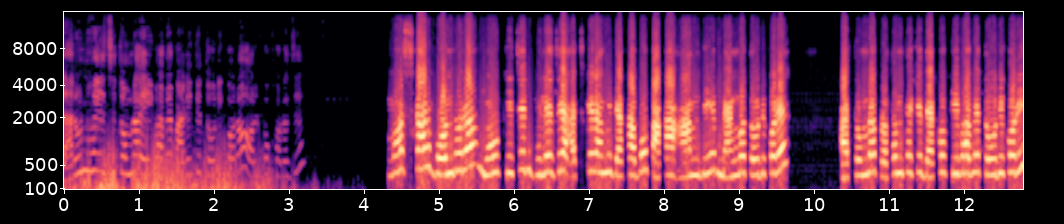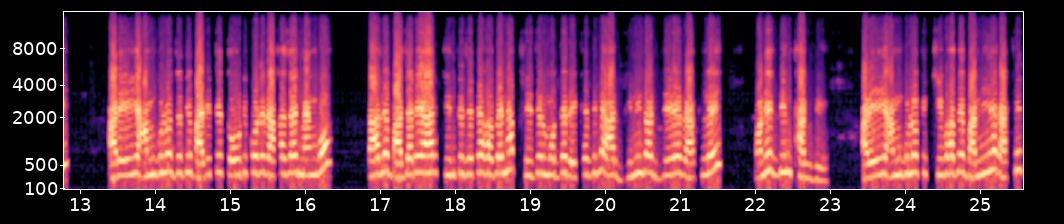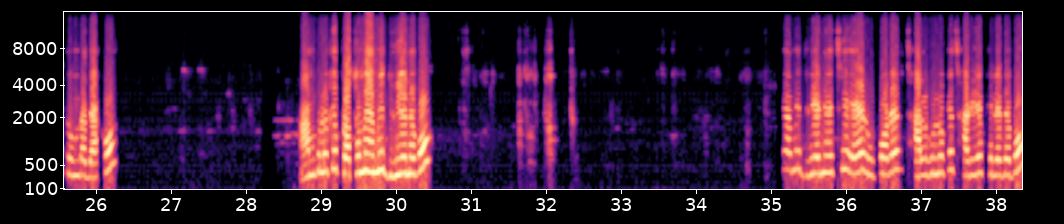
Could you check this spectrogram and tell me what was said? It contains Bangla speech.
দারুণ হয়েছে। তোমরা এইভাবে বাড়িতে তৈরি করো অল্প খরচে। নমস্কার বন্ধুরা, মৌ কিচেন ভিলেজে আজকের আমি দেখাবো পাকা আম দিয়ে ম্যাঙ্গো তৈরি করে। আর তোমরা প্রথম থেকে দেখো কীভাবে তৈরি করি। আর এই আমগুলো যদি বাড়িতে তৈরি করে রাখা যায় ম্যাঙ্গো, তাহলে বাজারে আর কিনতে যেতে হবে না। ফ্রিজের মধ্যে রেখে দিলে আর ভিনিগার দিয়ে রাখলেই অনেক দিন থাকবে। আর এই আমগুলোকে কীভাবে বানিয়ে রাখি তোমরা দেখো। আমগুলোকে প্রথমে আমি ধুয়ে নেব। আমি ধুয়ে নিয়েছি এর উপরের ছালগুলোকে ছাড়িয়ে ফেলে দেব।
